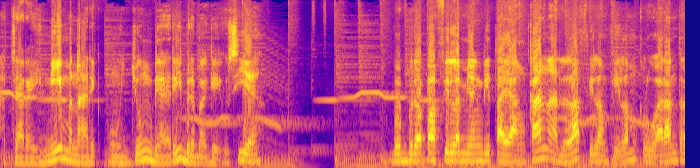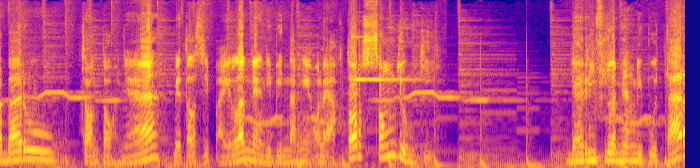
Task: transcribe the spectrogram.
Acara ini menarik pengunjung dari berbagai usia, Beberapa film yang ditayangkan adalah film-film keluaran terbaru. Contohnya, Battleship Island yang dibintangi oleh aktor Song Joong Ki. Dari film yang diputar,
